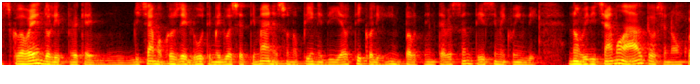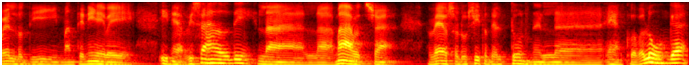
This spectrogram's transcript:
scorrendoli, perché diciamo così le ultime due settimane sono piene di articoli interessantissimi, quindi non vi diciamo altro se non quello di mantenere i nervi saldi, la, la marcia verso l'uscita del tunnel eh, è ancora lunga,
